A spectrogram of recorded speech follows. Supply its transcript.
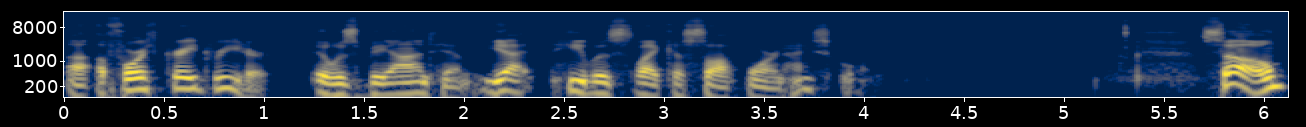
Uh, a fourth grade reader, it was beyond him. Yet he was like a sophomore in high school. So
